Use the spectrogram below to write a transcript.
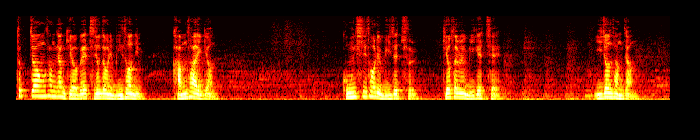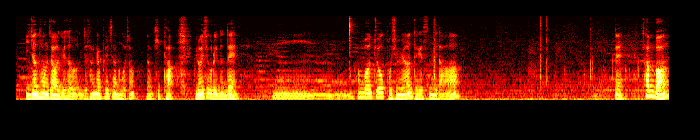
특정 상장 기업의 지정자문이 미선임, 감사 의견, 공시 서류 미제출, 기업 설명 미개체, 이전 상장, 이전 상장하기 위해서 이제 상장 폐지하는 거죠. 그다음 기타 이런 식으로 있는데 음, 한번 쭉 보시면 되겠습니다. 네, 3번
